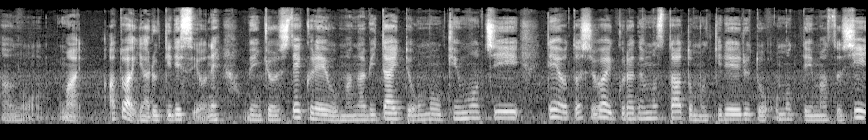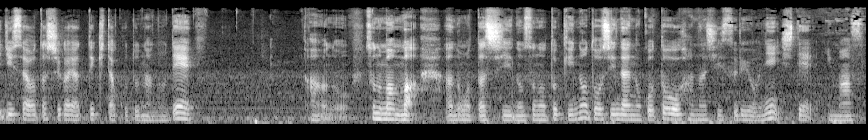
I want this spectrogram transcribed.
あの、まあ、あとはやる気ですよね。勉強してクレイを学びたいって思う気持ちで私はいくらでもスタートも切れると思っていますし実際私がやってきたことなのであのそのまんまあの私のその時の等身大のことをお話しするようにしています。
